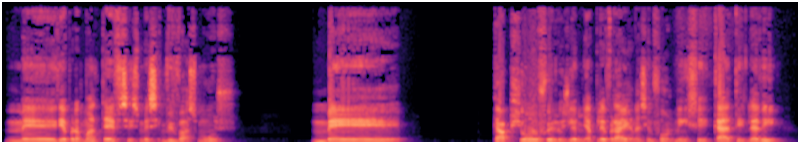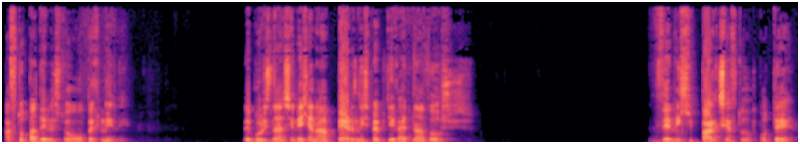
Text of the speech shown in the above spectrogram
με διαπραγματεύσεις, με συμβιβασμούς, με κάποιο όφελος για μια πλευρά για να συμφωνήσει, κάτι. Δηλαδή αυτό πάντα είναι στο παιχνίδι δεν μπορείς να συνέχεια να παίρνεις, πρέπει και κάτι να δώσεις. Δεν έχει υπάρξει αυτό ποτέ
